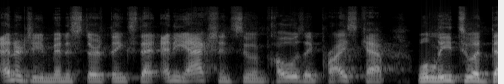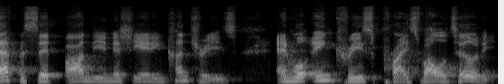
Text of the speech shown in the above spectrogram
energy minister thinks that any actions to impose a price cap will lead to a deficit on the initiating countries and will increase price volatility.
